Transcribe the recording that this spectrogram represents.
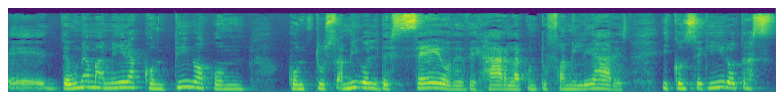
eh, de una manera continua con, con tus amigos el deseo de dejarla, con tus familiares y conseguir otras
